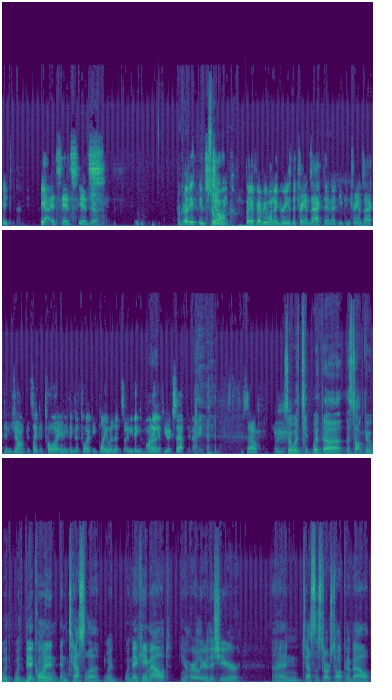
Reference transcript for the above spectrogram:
it yeah it's it's it's Yeah. Okay. but it, it's So- junk but if everyone agrees to transact in it you can transact in junk it's like a toy anything's a toy if you play with it so anything's money Right. if you accept it i mean so So with t- with uh, let's talk through with with Bitcoin and, and Tesla when when they came out, you know, earlier this year, and Tesla starts talking about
